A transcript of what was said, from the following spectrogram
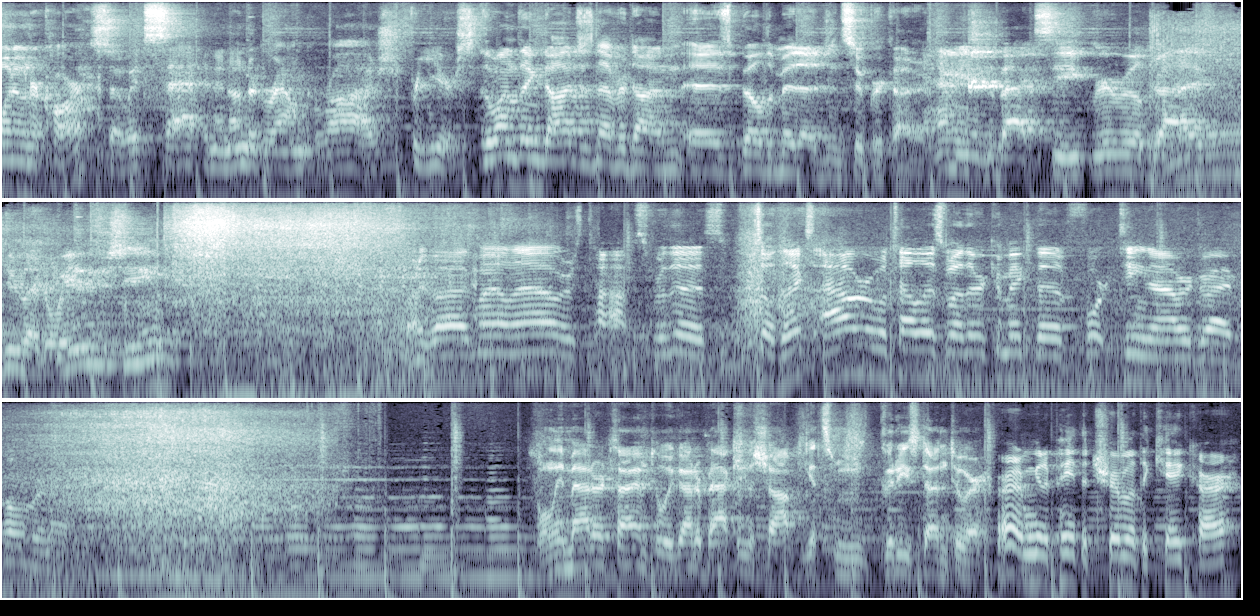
One owner car, so it's sat in an underground garage for years. The one thing Dodge has never done is build a mid-engine supercar. Hemi in the back seat, rear wheel drive, do like a wheelie machine. 25 mile an hour is tops for this. So the next hour will tell us whether it can make the 14 hour drive home or not. Only a matter of time until we got her back in the shop to get some goodies done to her. All right, I'm gonna paint the trim of the K car.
